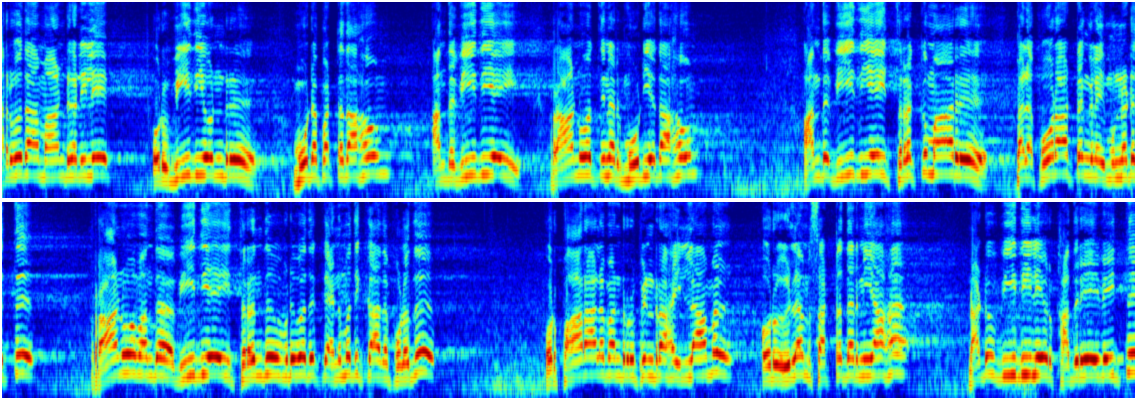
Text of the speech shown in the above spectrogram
அறுபதாம் ஆண்டுகளிலே ஒரு வீதி ஒன்று மூடப்பட்டதாகவும் அந்த வீதியை இராணுவத்தினர் மூடியதாகவும் அந்த வீதியை திறக்குமாறு பல போராட்டங்களை முன்னெடுத்து இராணுவம் அந்த வீதியை திறந்து விடுவதற்கு அனுமதிக்காத பொழுது ஒரு பாராளுமன்ற உறுப்பினராக இல்லாமல் ஒரு இளம் சட்டத்தரணியாக நடு வீதியிலே ஒரு கதிரையை வைத்து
